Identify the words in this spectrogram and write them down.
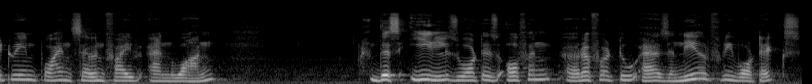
between 0.75 and 1, this yields what is often uh, referred to as a near free vortex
